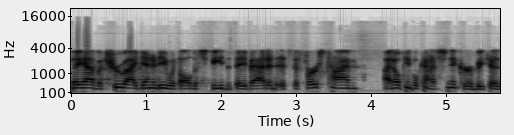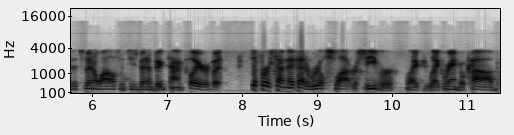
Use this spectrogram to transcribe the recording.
they have a true identity with all the speed that they've added. It's the first time I know people kind of snicker because it's been a while since he's been a big time player, but it's the first time they've had a real slot receiver like like Randall Cobb.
